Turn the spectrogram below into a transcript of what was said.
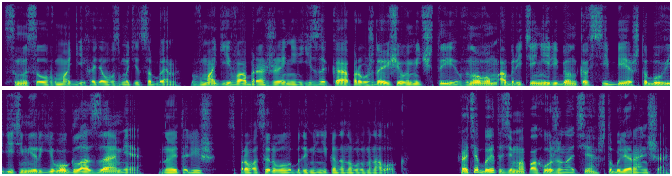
Смысл в магии, хотел возмутиться Бен, в магии воображения, языка, пробуждающего мечты, в новом обретении ребенка в себе, чтобы увидеть мир его глазами, но это лишь спровоцировало бы Доминика на новый монолог. Хотя бы эта зима похожа на те, что были раньше.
